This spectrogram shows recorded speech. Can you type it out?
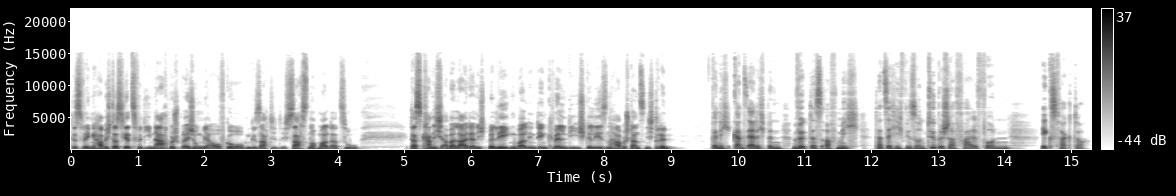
Deswegen habe ich das jetzt für die Nachbesprechung mir aufgehoben, gesagt, ich sag's noch mal dazu. Das kann ich aber leider nicht belegen, weil in den Quellen, die ich gelesen habe, stand's nicht drin. Wenn ich ganz ehrlich bin, wirkt das auf mich tatsächlich wie so ein typischer Fall von X-Faktor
